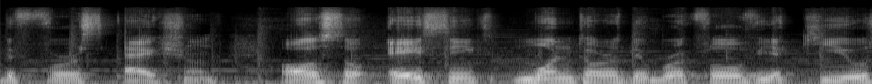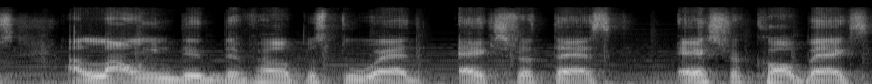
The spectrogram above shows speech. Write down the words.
the first action. Also, async monitors the workflow via queues, allowing the developers to add extra tasks, extra callbacks,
